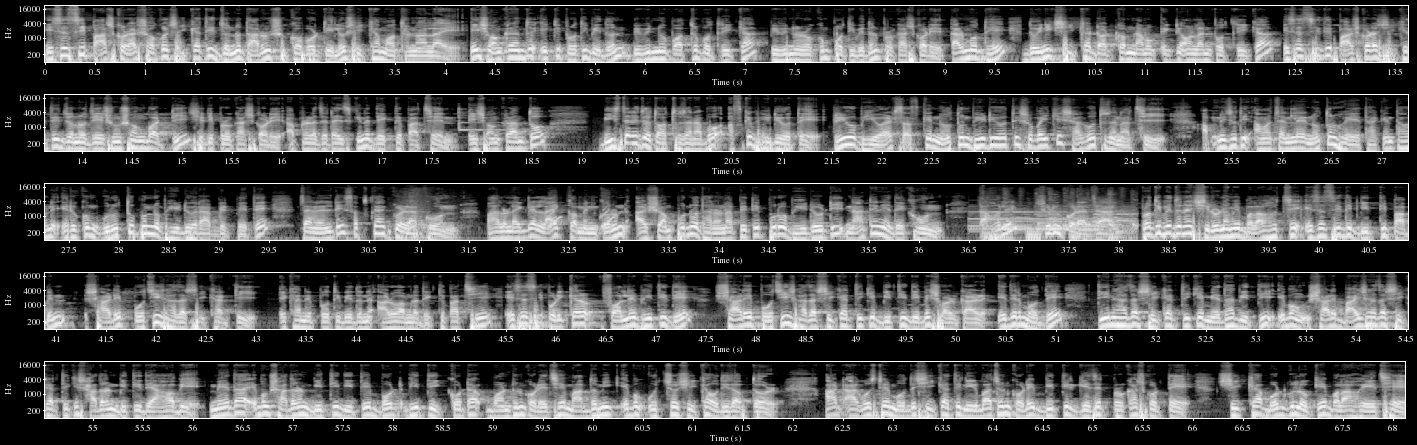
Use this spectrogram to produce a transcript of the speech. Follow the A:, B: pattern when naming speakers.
A: SSC পাশ করা সকল শিক্ষার্থীর জন্য দারুণ সুখবর দিল শিক্ষা মন্ত্রণালয়। এই সংক্রান্ত একটি প্রতিবেদন বিভিন্ন পত্রপত্রিকা বিভিন্ন রকম প্রতিবেদন প্রকাশ করে। তার মধ্যে দৈনিক শিক্ষা ডট কম নামক একটি অনলাইন পত্রিকা এসএসসিতে পাশ করা শিক্ষার্থীর জন্য যে সুসংবাদটি সেটি প্রকাশ করে। আপনারা যেটা স্ক্রিনে দেখতে পাচ্ছেন। এই সংক্রান্ত বিস্তারিত তথ্য জানাব আজকে ভিডিওতে। প্রিয় ভিউয়ার্স আজকে নতুন ভিডিওতে সবাইকে স্বাগত জানাচ্ছি। আপনি যদি আমার চ্যানেলে নতুন হয়ে থাকেন, তাহলে এরকম গুরুত্বপূর্ণ ভিডিওর আপডেট পেতে চ্যানেলটি সাবস্ক্রাইব করে রাখুন। ভালো লাগলে লাইক কমেন্ট করুন আর সম্পূর্ণ ধারণা পেতে পুরো ভিডিওটি না টেনে দেখুন। তাহলে শুরু করা যাক। প্রতিবেদনের শিরোনামে বলা হচ্ছে, এসএসসিতে বৃত্তি পাবেন সাড়ে পঁচিশ হাজার শিক্ষার্থী। এখানে প্রতিবেদনে আরও আমরা দেখতে পাচ্ছি, এসএসসি পরীক্ষার ফলের ভিত্তিতে সাড়ে পঁচিশ হাজার শিক্ষার্থীকে বৃত্তি দেবে সরকার। এদের মধ্যে তিন হাজার শিক্ষার্থীকে মেধাবৃত্তি এবং সাড়ে বাইশ হাজার শিক্ষার্থীকে সাধারণ বৃত্তি দেওয়া হবে। মেধা এবং সাধারণ বৃত্তি দিতে বোর্ড ভিত্তিক কোটা বন্টন করেছে মাধ্যমিক এবং উচ্চ শিক্ষা অধিদপ্তর। আট আগস্টের মধ্যে শিক্ষার্থী নির্বাচন করে বৃত্তির গেজেট প্রকাশ করতে শিক্ষা বোর্ডগুলোকে বলা হয়েছে।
